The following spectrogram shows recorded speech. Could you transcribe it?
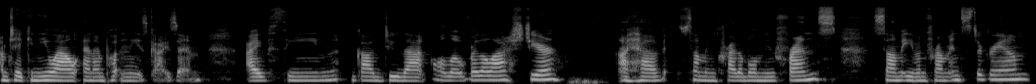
I'm taking you out and I'm putting these guys in. I've seen God do that all over the last year. I have some incredible new friends, some even from Instagram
